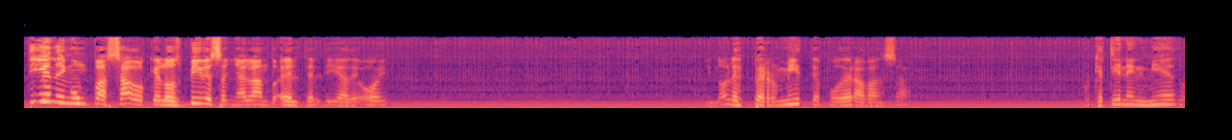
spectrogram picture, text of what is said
tienen un pasado que los vive señalando el del día de hoy. Y no les permite poder avanzar, porque tienen miedo.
